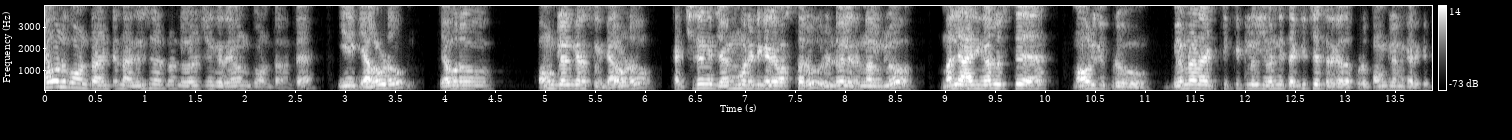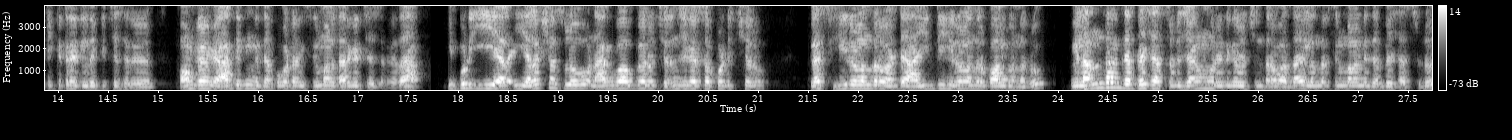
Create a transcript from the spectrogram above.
ఏమనుకో ఉంటారంటే నాకు తెలిసినటువంటి అల్లు అర్జున్ గారు ఏమనుకో ఉంటారంటే ఈయన గెలవడు. ఎవరు? పవన్ కళ్యాణ్ గారు అసలు గెలవడు. ఖచ్చితంగా జగన్మోహన్ రెడ్డి గారే వస్తారు రెండు వేల ఇరవై నాలుగులో. మళ్ళీ ఆయన గారు వస్తే మామూలుగా ఇప్పుడు భీమలా నాయక్ టికెట్లు ఇవన్నీ తగ్గించేశారు కదా ఇప్పుడు పవన్ కళ్యాణ్ గారికి టికెట్ రేట్లు తగ్గించేశారు పవన్ కళ్యాణ్ గారు ఆర్థికంగా దెబ్బకొట్టడానికి సినిమాలు టార్గెట్ చేశారు కదా. ఇప్పుడు ఈ ఈ ఎలక్షన్స్లో నాగబాబు గారు చిరంజీవి గారు సపోర్ట్ ఇచ్చారు ప్లస్ హీరోలందరూ అంటే ఆ ఇంటి హీరోలందరూ పాల్గొన్నారు. వీళ్ళందరిని దెబ్బేసేస్తాడు జగన్మోహన్ రెడ్డి గారు వచ్చిన తర్వాత వీళ్ళందరూ సినిమాలన్నీ దెబ్బేసేస్తాడు.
